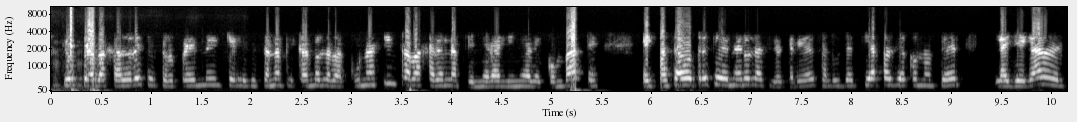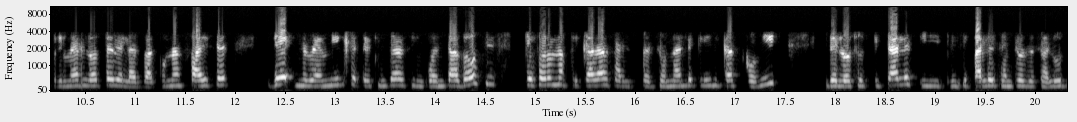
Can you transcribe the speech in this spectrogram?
los trabajadores se sorprenden que les están aplicando la vacuna sin trabajar en la primera línea de combate. El pasado 13 de enero la Secretaría de Salud de Chiapas dio a conocer la llegada del primer lote de las vacunas Pfizer de 9.750 dosis que fueron aplicadas al personal de clínicas COVID de los hospitales y principales centros de salud.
